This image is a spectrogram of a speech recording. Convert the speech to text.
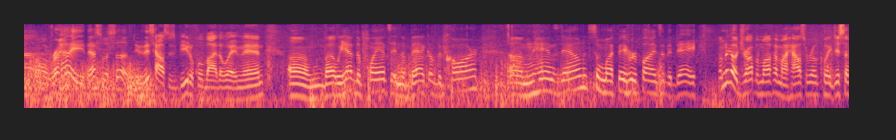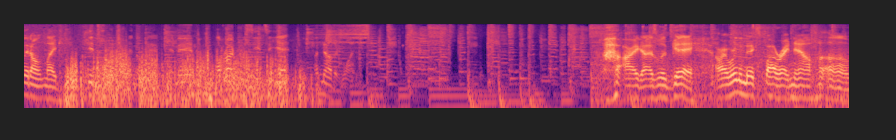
All right, that's what's up, dude. This house is beautiful, by the way, man. Um, but we have the plants in the back of the car, um, hands down. Some of my favorite finds of the day. I'm gonna go drop them off at my house real quick, just so they don't like get tortured in the wind, and then I'll probably proceed to yet another one. All right, guys, what's good? All right, we're in the next spot right now. Um,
